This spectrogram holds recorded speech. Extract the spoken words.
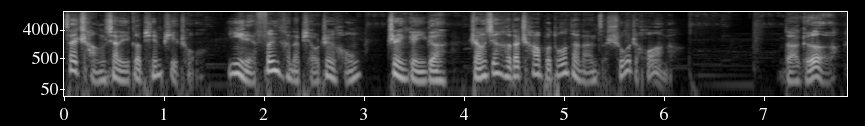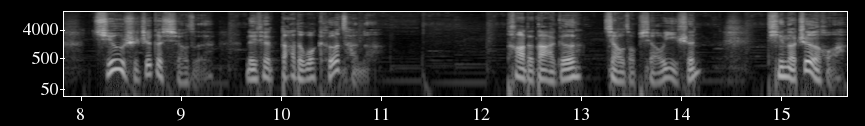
在场下的一个偏僻处，一脸愤恨的朴正红正跟一个长相和他差不多的男子说着话呢。大哥，就是这个小子，那天打得我可惨了。他的大哥叫做朴义生。听到这话，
